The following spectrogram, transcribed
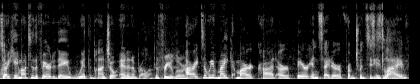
So I came out to the fair today with a poncho and an umbrella. Good for you, Lori. All right, so we have Mike Marcotte, our fair insider from Twin Cities Cities Live, Live.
